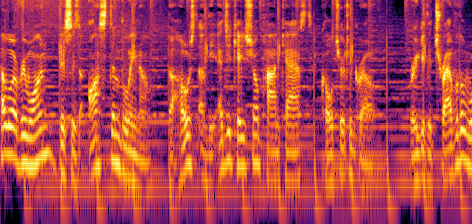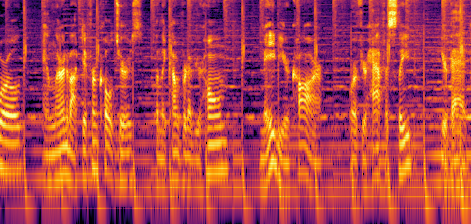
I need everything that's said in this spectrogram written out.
Hello, everyone. This is Austin Bellino, the host of the educational podcast Culture to Grow, where you get to travel the world and learn about different cultures from the comfort of your home, maybe your car, or if you're half asleep, your bed.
